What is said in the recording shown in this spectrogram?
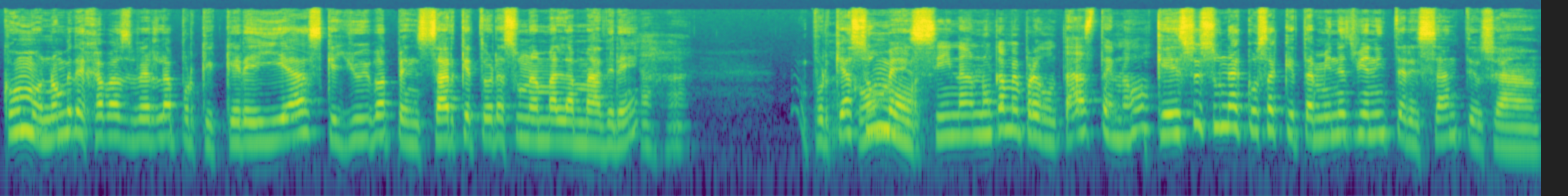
¿cómo? ¿No me dejabas verla porque creías que yo iba a pensar que tú eras una mala madre? Ajá. ¿Por qué ¿Cómo? asumes? Sí, no, nunca me preguntaste, ¿no? Que eso es una cosa que también es bien interesante, o sea,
